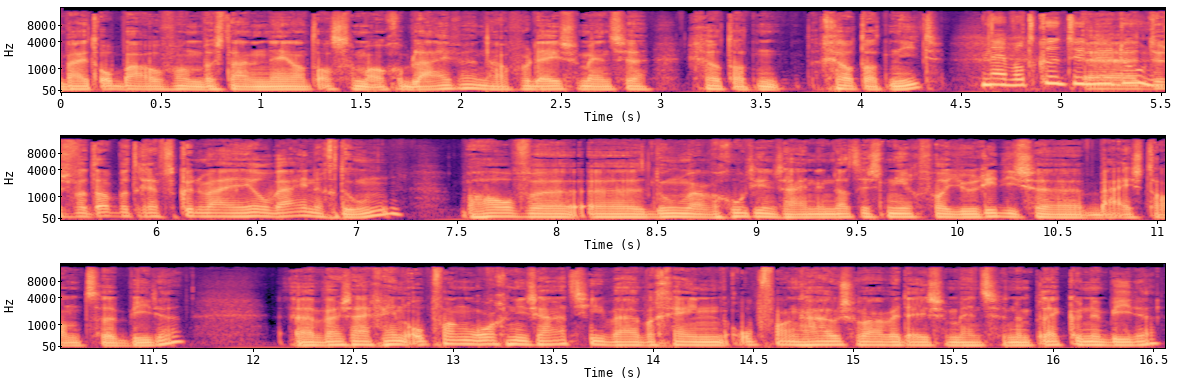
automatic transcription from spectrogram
bij het opbouwen van bestaan in Nederland als ze mogen blijven. Nou, voor deze mensen geldt dat, geldt dat niet. Nee, wat kunt u nu doen? Dus wat dat betreft kunnen wij heel weinig doen. Behalve doen waar we goed in zijn. En dat is in ieder geval juridische bijstand bieden. Uh, wij zijn geen opvangorganisatie. Wij hebben geen opvanghuizen waar we deze mensen een plek kunnen bieden.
